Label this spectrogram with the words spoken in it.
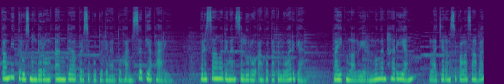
Kami terus mendorong Anda bersekutu dengan Tuhan setiap hari, bersama dengan seluruh anggota keluarga, baik melalui renungan harian, pelajaran sekolah sahabat,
